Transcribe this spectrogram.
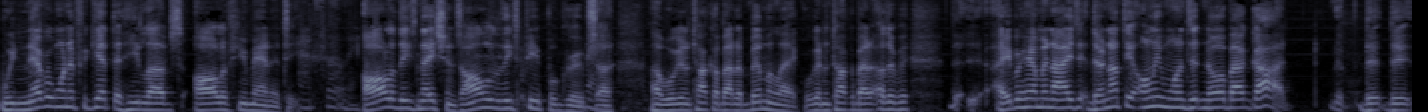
we never want to forget that he loves all of humanity. Absolutely. All of these nations, all of these people groups. Right. Uh, uh, we're going to talk about Abimelech. We're going to talk about other. Abraham and Isaac, they're not the only ones that know about God. The, the, the,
